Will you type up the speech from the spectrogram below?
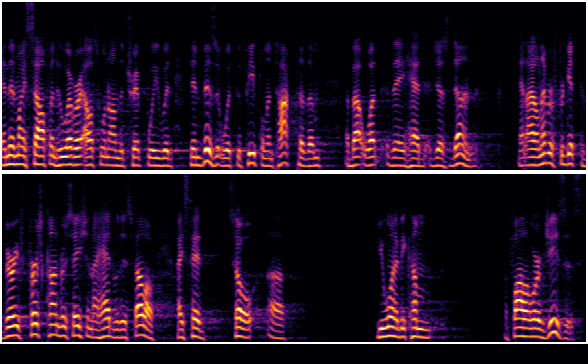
And then myself and whoever else went on the trip, we would then visit with the people and talk to them about what they had just done. And I'll never forget the very first conversation I had with this fellow. I said, So, uh, you want to become a follower of Jesus?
